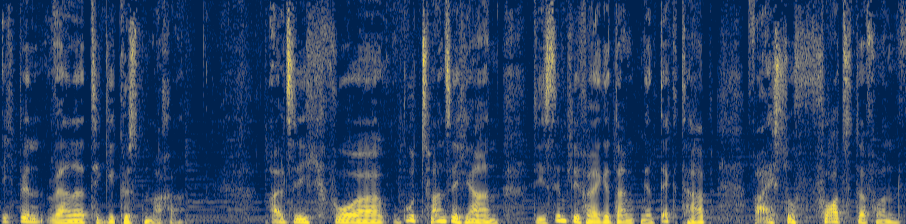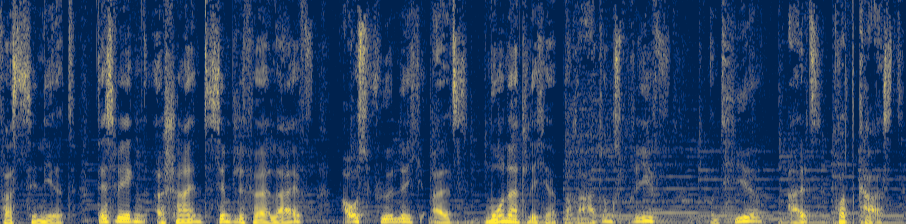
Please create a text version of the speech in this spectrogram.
Ich bin Werner Tiki Küstenmacher. Als ich vor gut 20 Jahren die Simplify-Gedanken entdeckt habe, war ich sofort davon fasziniert. Deswegen erscheint Simplify Live ausführlich als monatlicher Beratungsbrief und hier als Podcast.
